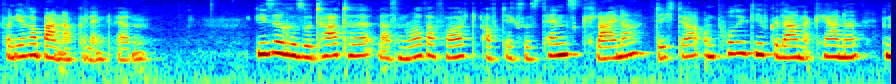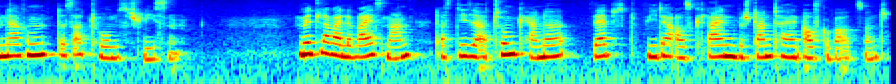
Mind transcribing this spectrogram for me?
von ihrer Bahn abgelenkt werden. Diese Resultate lassen Rutherford auf die Existenz kleiner, dichter und positiv geladener Kerne im Inneren des Atoms schließen. Mittlerweile weiß man, dass diese Atomkerne selbst wieder aus kleinen Bestandteilen aufgebaut sind.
